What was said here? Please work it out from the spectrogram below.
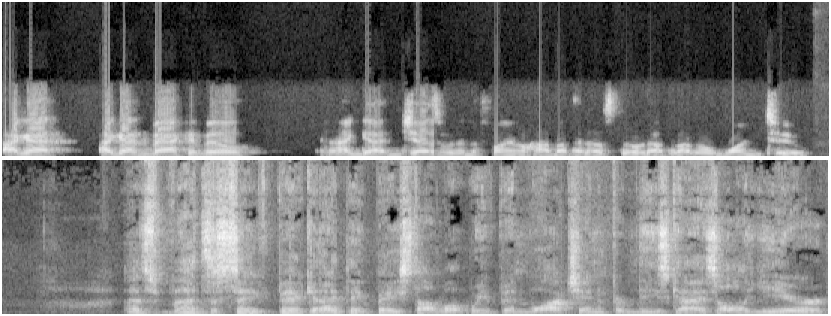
I got I got Vacaville and I got Jesuit in the final. How about that? Let's throw it out there. I'll go one two. That's that's a safe pick, and I think based on what we've been watching from these guys all year,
